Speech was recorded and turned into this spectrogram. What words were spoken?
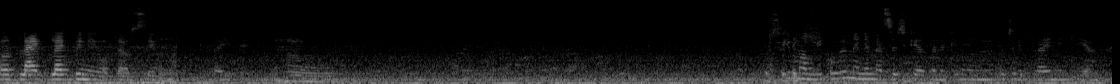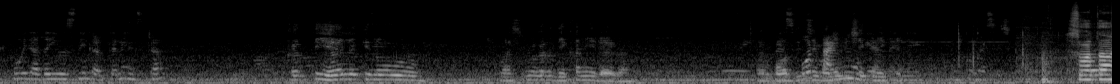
और ब्लैक ब्लैक भी नहीं होता है उससे सही पे उससे कि कुछ- मम्मी को भी मैंने मैसेज किया था लेकिन उन्होंने कुछ रिप्लाई नहीं किया। वो ज़्यादा यूज़ नहीं करते ना इंस्टा करती है लेकिन वो मैसेज वगैरह देखा नहीं रहेगा। और बहुत टाइम हो गया मैंने। सो आता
